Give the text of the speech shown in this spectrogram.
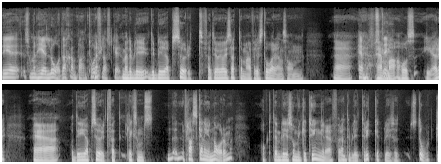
Det är som en hel låda champagne, 12 flaskor. Men det blir, det blir ju absurt, för att jag, jag har ju sett de här, för det står en sån eh, Hemma hos hemma hos er. Eh, och det är ju absurt, för att liksom, flaskan är ju enorm och den blir så mycket tyngre för Mm. att det blir, trycket blir så stort,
